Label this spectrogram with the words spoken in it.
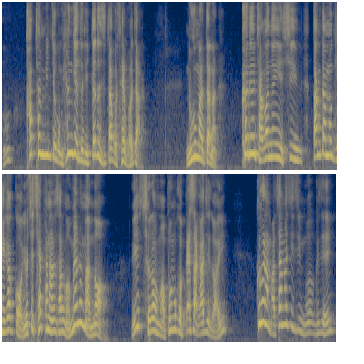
어? 같은 민족은 형제들이 떨어졌다고 세보자. 누구 말따나 큰형 작은 형이 씨, 땅 따먹게 해갖고 요새 재판하는 사람 얼마나 많노 이? 서로 뭐 부모거 뺏어가지고 이? 그거나 마찬가지지 뭐 그지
